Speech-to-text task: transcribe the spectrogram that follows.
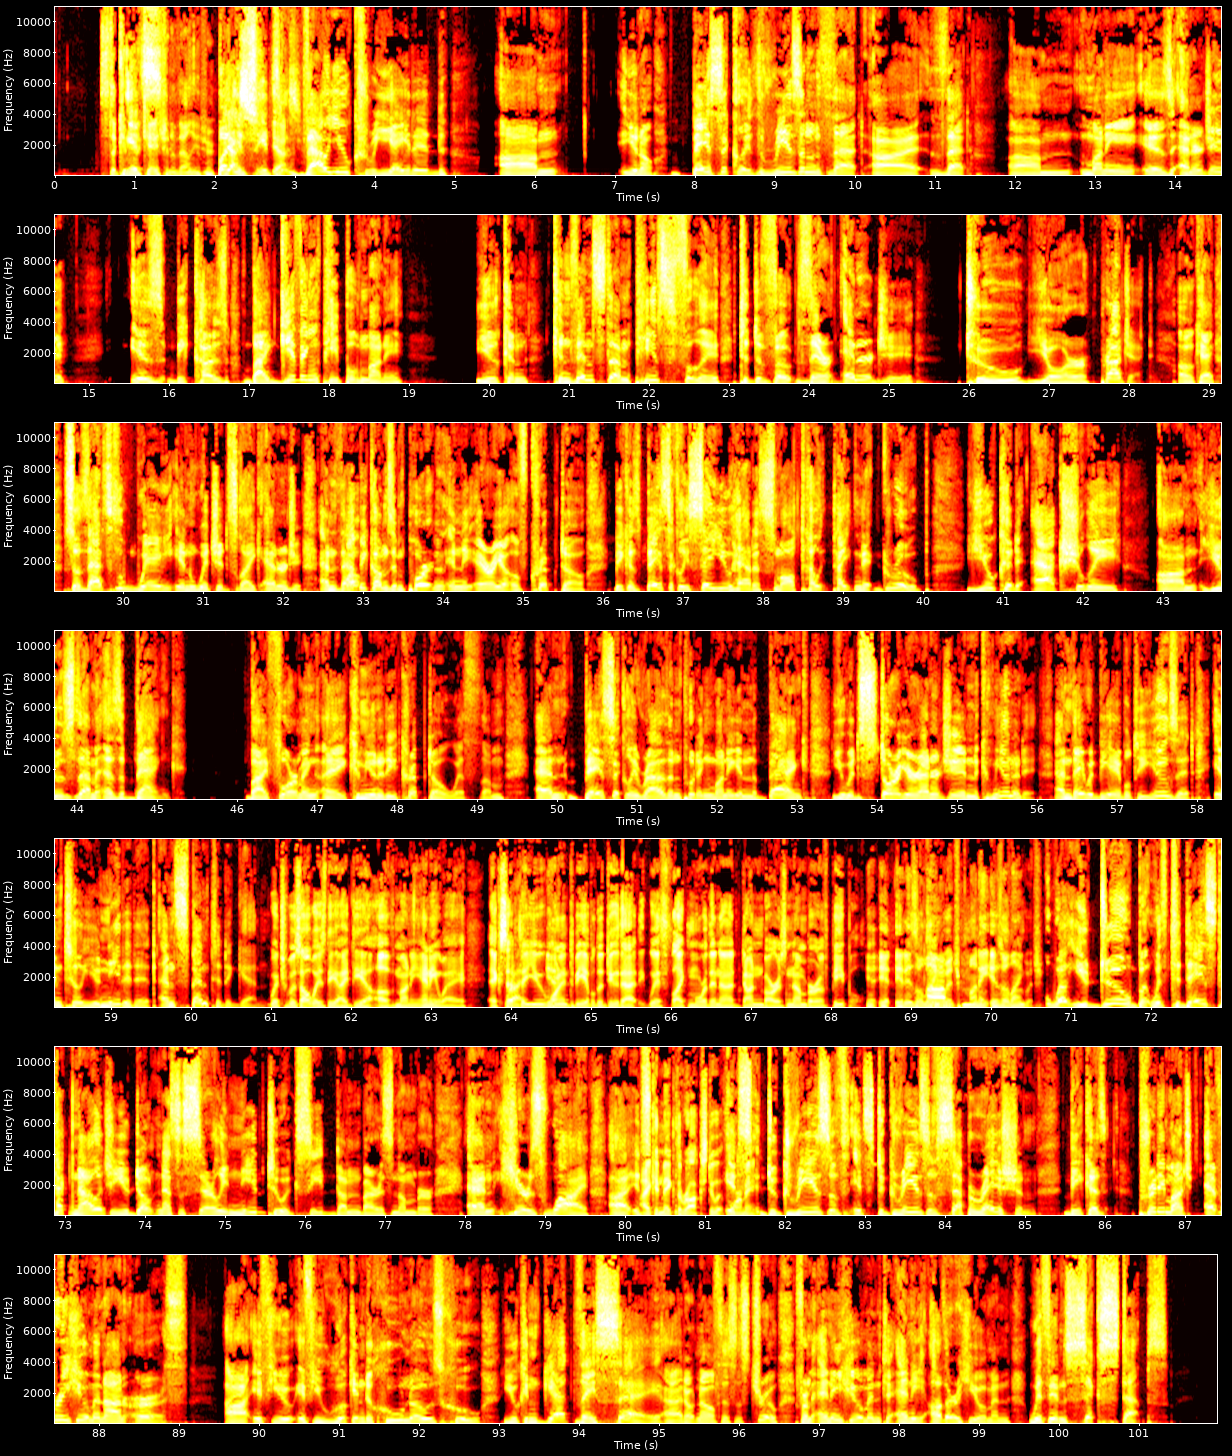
It's the communication of value. Sure. but Yes, it's it's yes. value created. Um, you know, basically the reason that uh that um money is energy is because by giving people money, you can convince them peacefully to devote their energy to your project. Okay, so that's the way in which it's like energy. And that Well- becomes important in the area of crypto because basically, say you had a small, tight knit group, you could actually um, use them as a bank by forming a community crypto with them. And basically, rather than putting money in the bank, you would store your energy in the community, and they would be able to use it until you needed it and spent it again. which was always the idea of money anyway, except Right, that you yeah. wanted to be able to do that with like more than a Dunbar's number of people. Yeah, it, it is a language. Money is a language. Well, you do, but with today's technology, you don't necessarily need to exceed Dunbar's number. And here's why: uh, it's I can make the rocks do it for it's me. degrees of it's degrees of separation because pretty much every human on Earth. Uh, if you if you look into who knows who, you can get. They say I don't know if this is true from any human to any other human within six steps.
